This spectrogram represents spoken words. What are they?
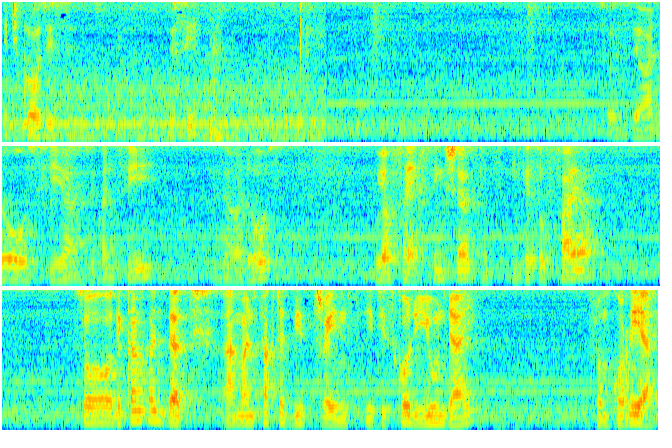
it closes. You see? So these are doors here as you can see. These are doors. We have fire extinguishers in case of fire so the company that uh, manufactured these trains it is called Hyundai from Korea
